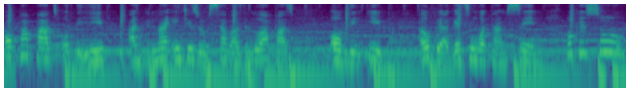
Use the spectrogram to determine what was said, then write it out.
upper part of the hip and the 9 inches will serve as the lower part of the hip. I hope you are getting what i'm saying. Okay so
